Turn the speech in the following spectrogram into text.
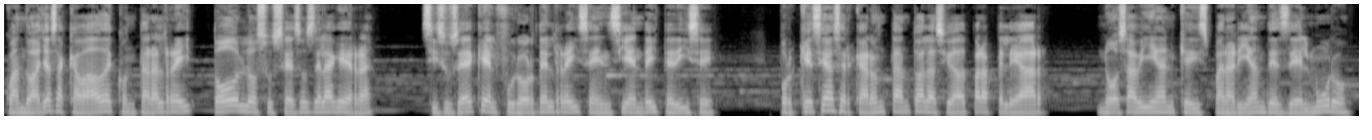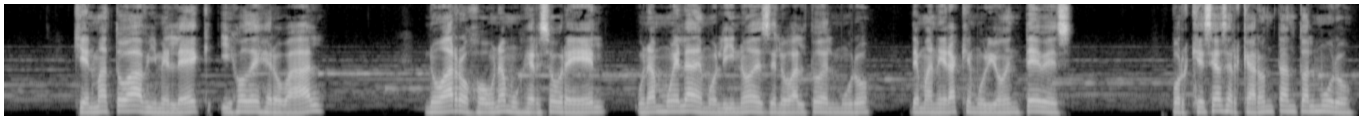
Cuando hayas acabado de contar al rey todos los sucesos de la guerra, si sucede que el furor del rey se enciende y te dice, ¿Por qué se acercaron tanto a la ciudad para pelear? ¿No sabían que dispararían desde el muro? ¿Quién mató a Abimelech, hijo de Jerobaal? ¿No arrojó una mujer sobre él una muela de molino desde lo alto del muro, de manera que murió en Tebes? ¿Por qué se acercaron tanto al muro?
